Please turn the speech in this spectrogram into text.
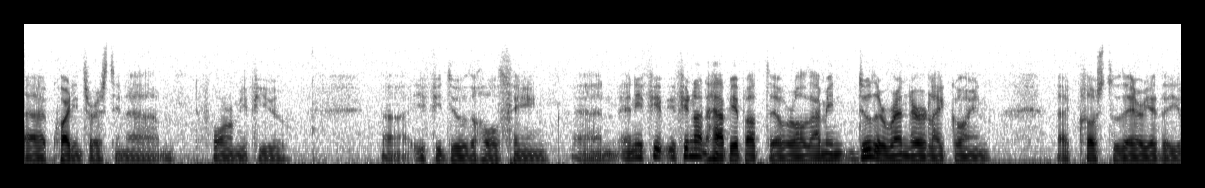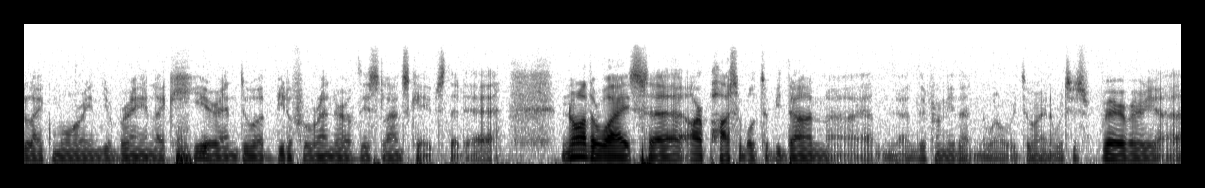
uh, quite interesting um, form if you uh, if you do the whole thing. And and if you if you're not happy about the overall I mean do the render like going uh, close to the area that you like more in your brain like here and do a beautiful render of these landscapes that uh, no otherwise uh, are possible to be done uh, differently than what we're doing which is very very uh,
